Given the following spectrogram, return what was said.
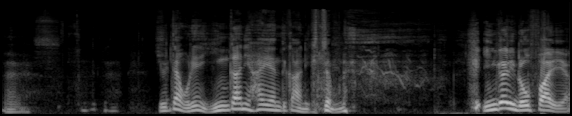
네. 일단 우리는 인간이 high-end가 아니기 때문에 인간이 lo-fi야.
